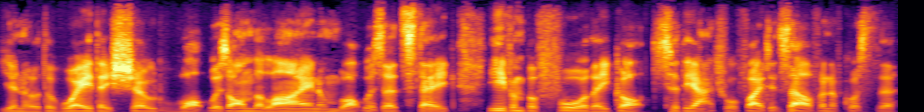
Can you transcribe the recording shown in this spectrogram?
you know, the way they showed what was on the line and what was at stake even before they got to the actual fight itself. And of course the,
